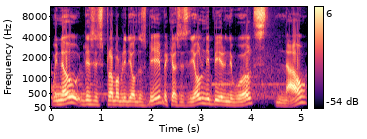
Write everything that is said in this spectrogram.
We know this is probably the oldest beer because it's the only beer in the world now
